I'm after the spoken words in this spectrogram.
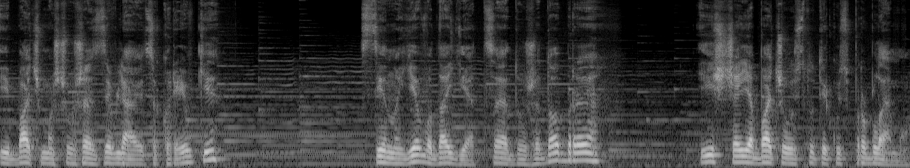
і бачимо, що вже з'являються корівки. Стіно є, вода є. Це дуже добре. І ще я бачу ось тут якусь проблему.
